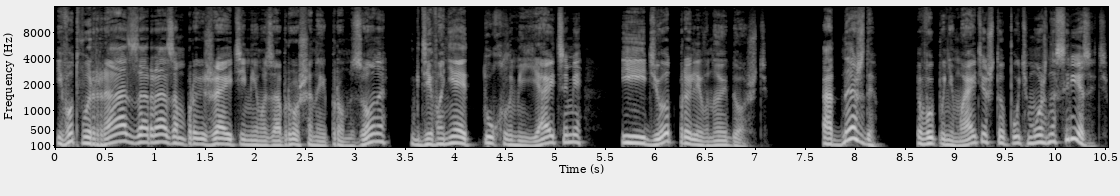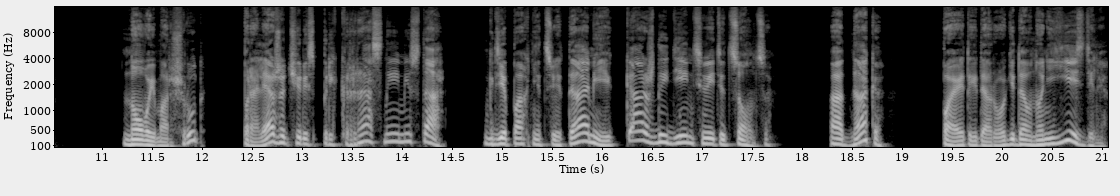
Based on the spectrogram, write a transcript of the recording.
И вот вы раз за разом проезжаете мимо заброшенной промзоны, где воняет тухлыми яйцами и идет проливной дождь. Однажды вы понимаете, что путь можно срезать. Новый маршрут проляжет через прекрасные места, где пахнет цветами и каждый день светит солнце. Однако по этой дороге давно не ездили.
